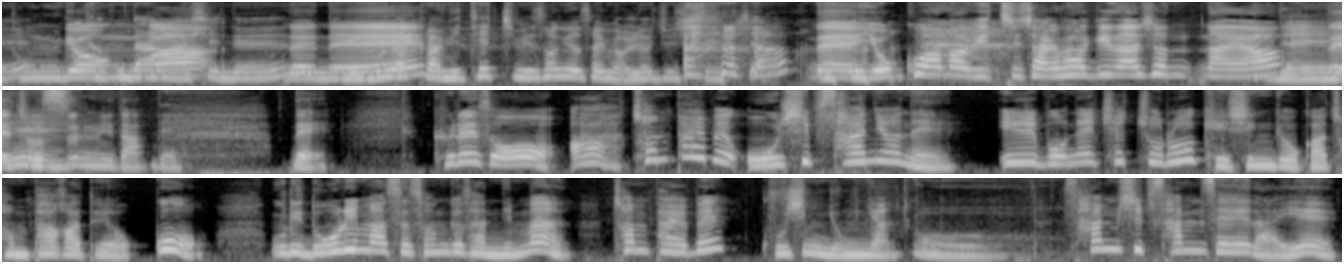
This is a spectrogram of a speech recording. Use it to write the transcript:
네, 동경과 담당하시는 네네. 우리 무라카미 테츠미 성교사님이 올려주시겠죠? 네, 요코하마 위치 잘 확인하셨나요? 네. 네, 좋습니다. 네. 네. 그래서 아, 1854년에 일본의 최초로 개신교가 전파가 되었고 우리 노리마스 선교사님은 1896년 오. 33세의 나이에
